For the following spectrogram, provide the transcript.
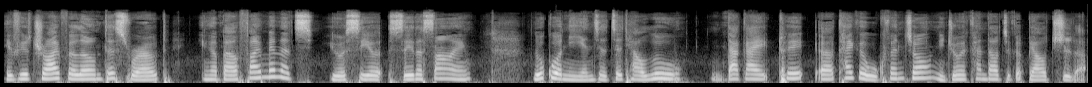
If you drive along this road, in about five minutes you will see see the sign. 如果你沿着这条路，你大概推呃开个五分钟，你就会看到这个标志了。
